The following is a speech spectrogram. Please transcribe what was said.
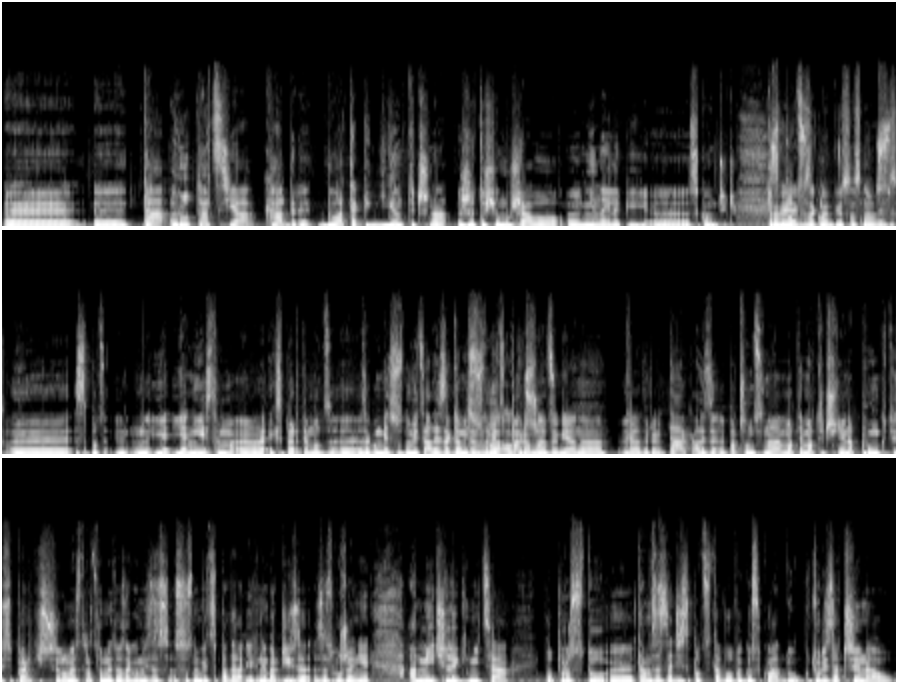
e, e, ta rotacja kadry była tak gigantyczna, że to się musiało e, nie najlepiej e, skończyć. Trochę Spod- jak w Zagłębiu Sosnowiec. e, spod, no, ja, ja nie jestem e, ekspertem od Zagłębia Sosnowiec, ale Tam Zagłębie też była Sosnowiec ogromna patrząc, wymiana kadry. tak, ale z, patrząc na matematycznie na punkty bramki strzelone, stracone, to Zagłębie Sosnowiec spada jak najbardziej za, zasłużenie, a mieć Legnica po prostu e, tam w zasadzie z podstawowego składu, który zaczynał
